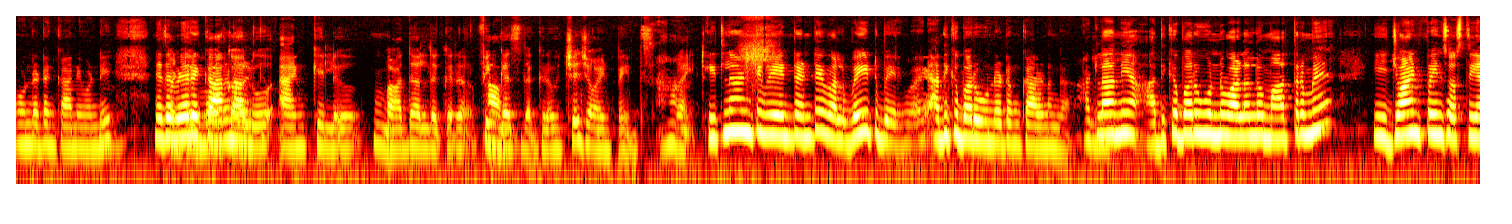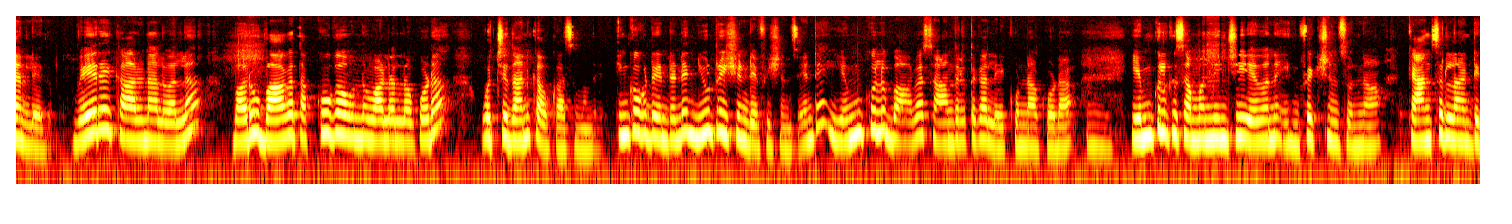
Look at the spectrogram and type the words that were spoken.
ఉండటం కానివ్వండి లేదా వేరే కారణాలు యాంకిల్ పాదాల దగ్గర ఫింగర్స్ దగ్గర వచ్చే జాయింట్ పెయిన్స్ రైట్ ఇట్లాంటివి ఏంటంటే వాళ్ళు వెయిట్ బేరింగ్ అధిక బరువు ఉండటం కారణంగా. అట్లానే అధిక బరువు ఉన్న వాళ్ళలో మాత్రమే ఈ జాయింట్ పెయిన్స్ వస్తాయి అని లేదు. వేరే కారణాల వల్ల బరువు బాగా తక్కువగా ఉన్న వాళ్ళల్లో కూడా వచ్చేదానికి అవకాశం ఉంది. ఇంకొకటి ఏంటంటే న్యూట్రిషన్ డెఫిషియన్సీ. అంటే ఎముకలు బాగా సాంద్రతగా లేకున్నా కూడా ఎముకలకు సంబంధించి ఏమైనా ఇన్ఫెక్షన్స్ ఉన్నా క్యాన్సర్ లాంటి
